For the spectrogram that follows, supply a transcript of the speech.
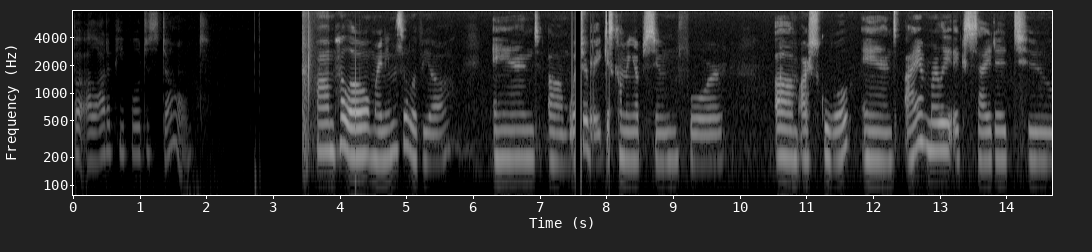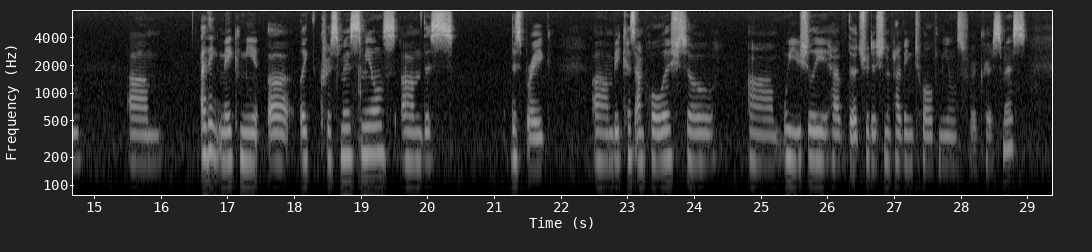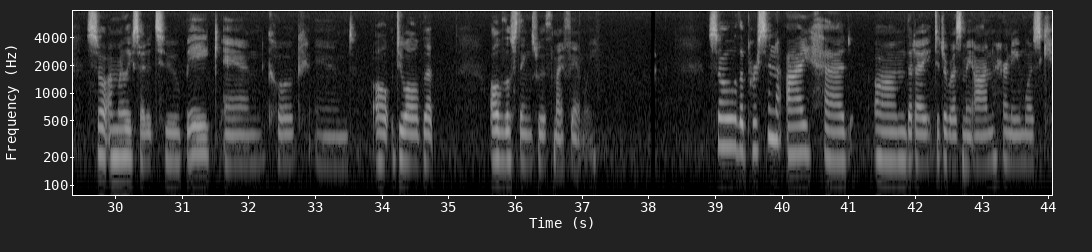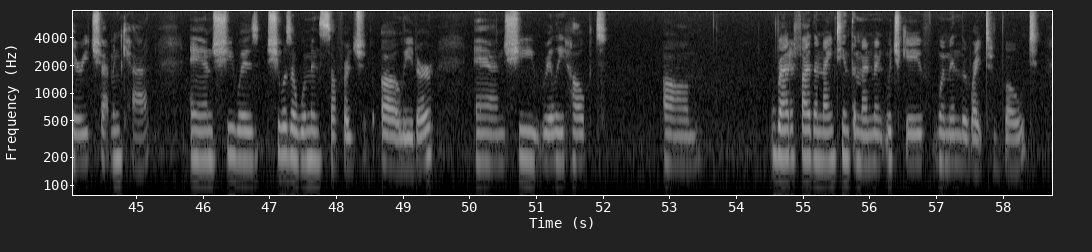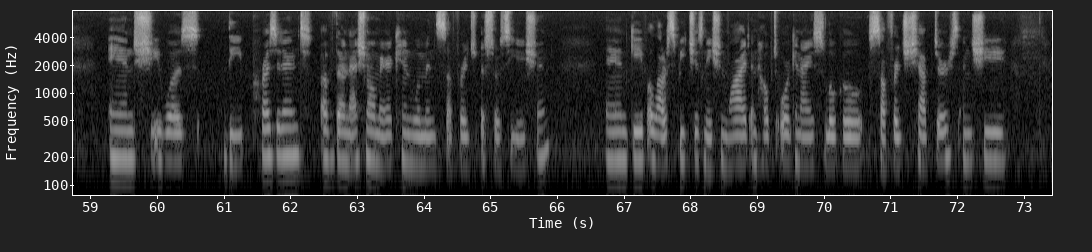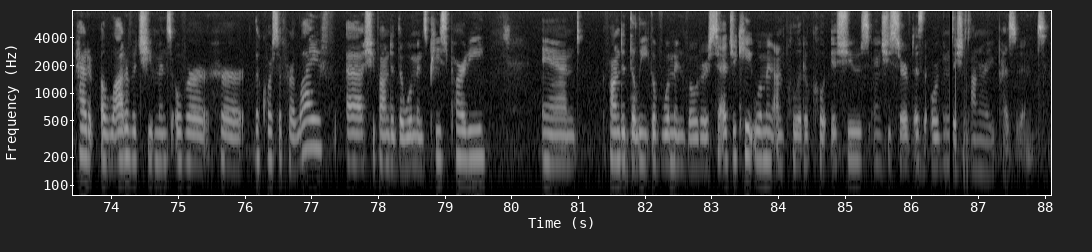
But a lot of people just don't. Um, hello, my name is Olivia, and um, winter break is coming up soon for um, our school, and I am really excited to, um, I think, make me uh like Christmas meals um this this break um, because I'm Polish, so um, we usually have the tradition of having 12 meals for Christmas. So I'm really excited to bake and cook and all, do all of that, all of those things with my family. So the person I had um, that I did a resume on, her name was Carrie Chapman Catt, and she was she was a women's suffrage uh, leader, and she really helped um, ratify the 19th Amendment, which gave women the right to vote. And she was the president of the National American Women's Suffrage Association and gave a lot of speeches nationwide and helped organize local suffrage chapters. And she had a lot of achievements over her the course of her life. Uh, she founded the Women's Peace Party and founded the League of Women Voters to educate women on political issues, and she served as the organization's honorary president.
